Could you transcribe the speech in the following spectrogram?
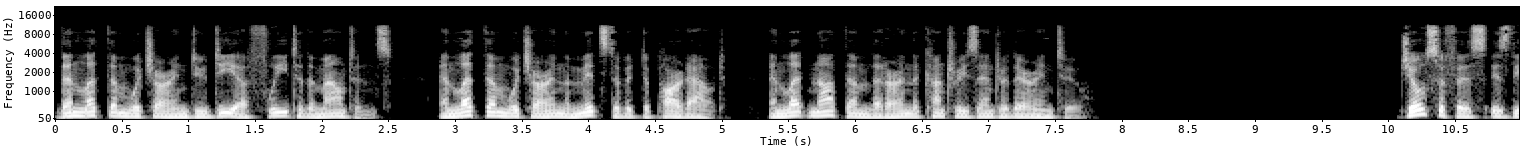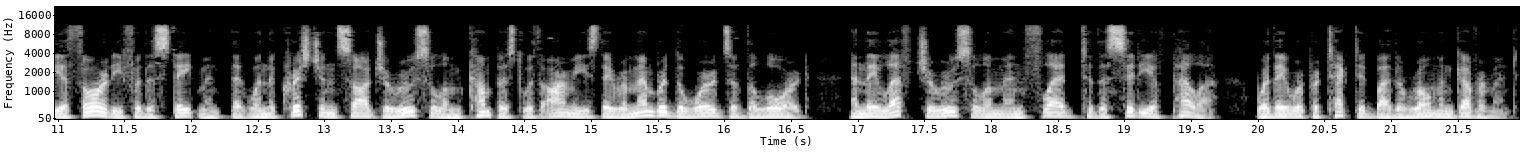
Then let them which are in Judea flee to the mountains, and let them which are in the midst of it depart out, and let not them that are in the countries enter thereinto. Josephus is the authority for the statement that when the Christians saw Jerusalem compassed with armies they remembered the words of the Lord, and they left Jerusalem and fled to the city of Pella, where they were protected by the Roman government,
